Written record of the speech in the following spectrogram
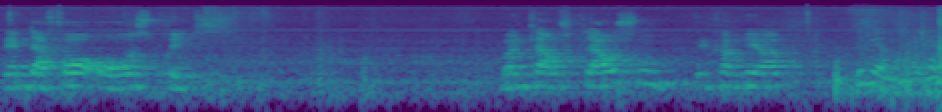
hvem der får årets pris. Mon Claus Clausen vil komme herop. Det bliver meget.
